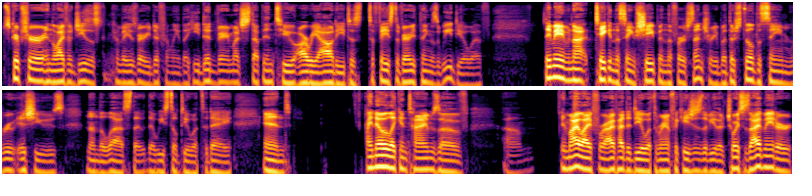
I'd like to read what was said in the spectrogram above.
scripture in the life of Jesus conveys very differently that he did very much step into our reality to, to face the very things that we deal with they may have not taken the same shape in the first century, but they're still the same root issues nonetheless that, that we still deal with today. And I know, like, in times of, um, in my life where I've had to deal with the ramifications of either choices I've made or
